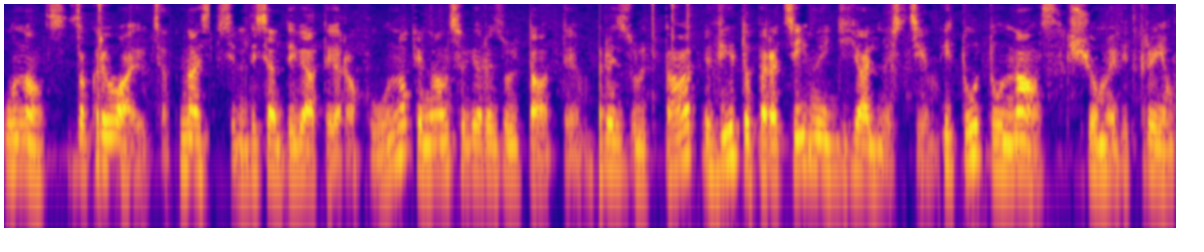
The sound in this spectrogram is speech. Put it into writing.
у нас закриваються на 79 рахунок фінансові результати. Результат від операційної діяльності. І тут у нас, якщо ми відкриємо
